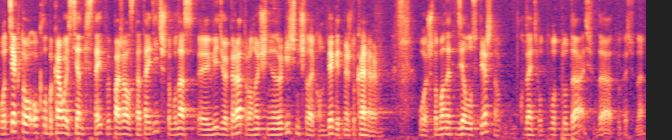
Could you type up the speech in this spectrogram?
вот те, кто около боковой стенки стоит, вы, пожалуйста, отойдите, чтобы у нас э, видеооператор, он очень энергичный человек, он бегает между камерами. Вот, чтобы он это делал успешно, куда-нибудь вот, вот туда, сюда, туда-сюда.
